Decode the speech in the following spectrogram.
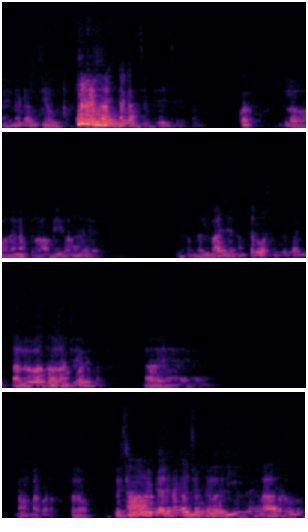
Hay una canción, hay una canción que dice eso. ¿Cuál? Lo de nuestros amigos de, de Son del Valle, ¿no? Saludos a. Saludos ¿Cuál es? chicos. La de... No, no me acuerdo, pero estoy seguro que hay una canción que lo dice. Claro,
